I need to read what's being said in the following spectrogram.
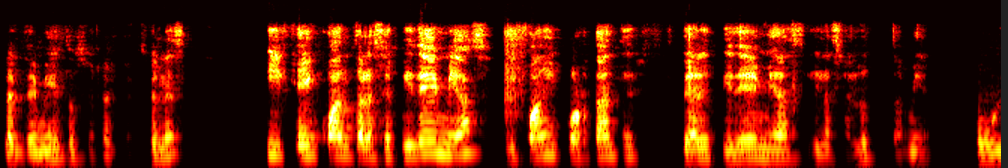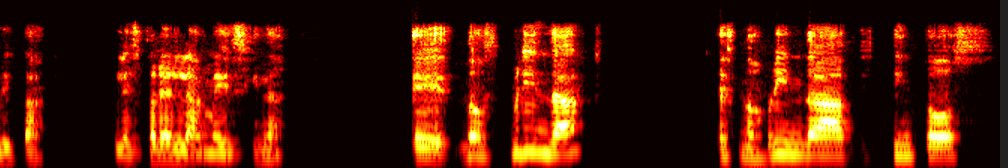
planteamientos, sus reflexiones. Y en cuanto a las epidemias y cuán importante es estudiar epidemias y la salud también pública, la historia de la medicina, eh, nos brinda, es, nos brinda distintos,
